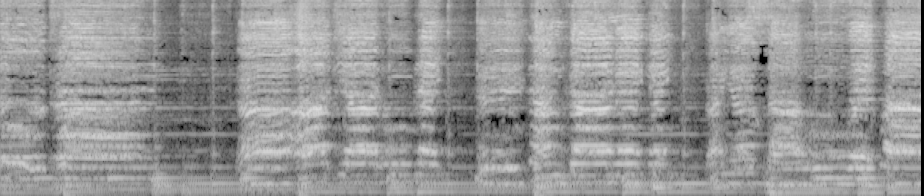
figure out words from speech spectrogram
lũ tràn ca á chia đủ lên đời tăng ca nê kênh càng nhà xa u uê pa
